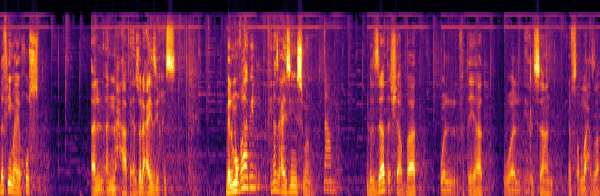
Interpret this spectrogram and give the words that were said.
ده فيما يخص النحافة. يعني زول عايز يخس. بالمقابل في ناس عايزين يسمنوا. نعم. بالذات الشابات والفتيات والإرسان في نفس اللحظة.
